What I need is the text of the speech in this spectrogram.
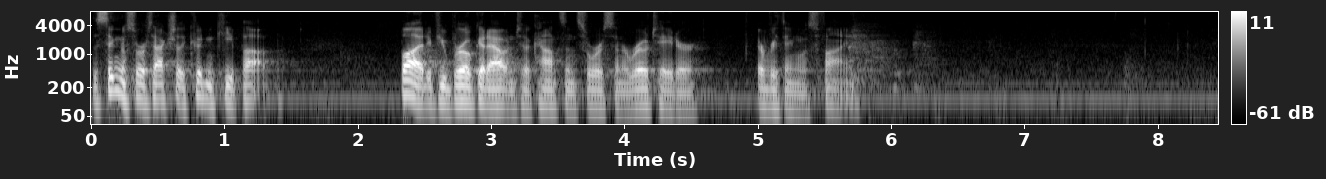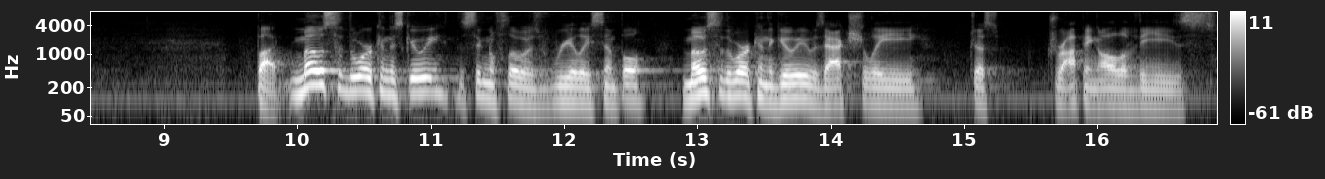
the signal source actually couldn't keep up. But if you broke it out into a constant source and a rotator, everything was fine. But most of the work in this GUI, the signal flow is really simple. Most of the work in the GUI was actually just dropping all of these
